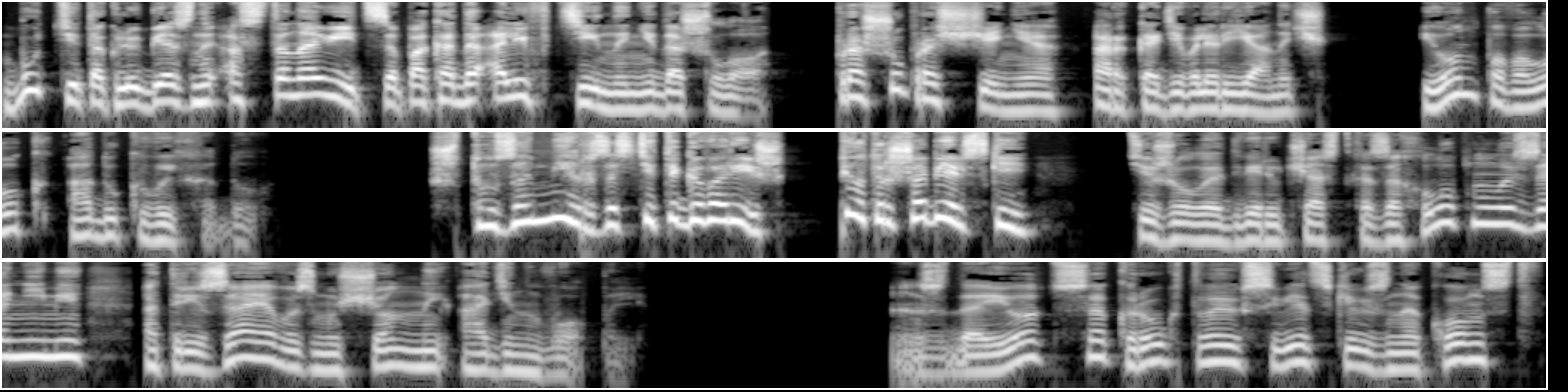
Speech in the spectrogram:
Будьте так любезны остановиться, пока до Алевтины не дошло. Прошу прощения, Аркадий Валерьяныч». И он поволок Аду к выходу. «Что за мерзости ты говоришь, Петр Шабельский?» Тяжелая дверь участка захлопнулась за ними, отрезая возмущенный один вопль. «Сдается, круг твоих светских знакомств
